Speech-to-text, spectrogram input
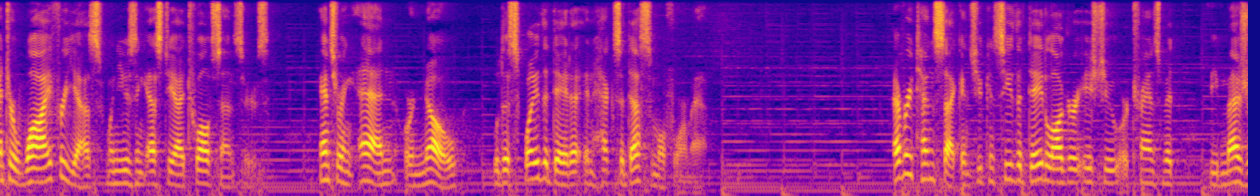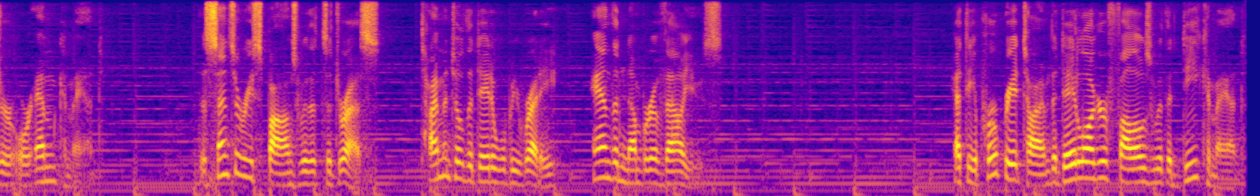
Enter Y for yes when using SDI-12 sensors. Answering N or No will display the data in hexadecimal format. Every 10 seconds, you can see the data logger issue or transmit the measure or M command. The sensor responds with its address, time until the data will be ready, and the number of values. At the appropriate time, the data logger follows with a D command,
